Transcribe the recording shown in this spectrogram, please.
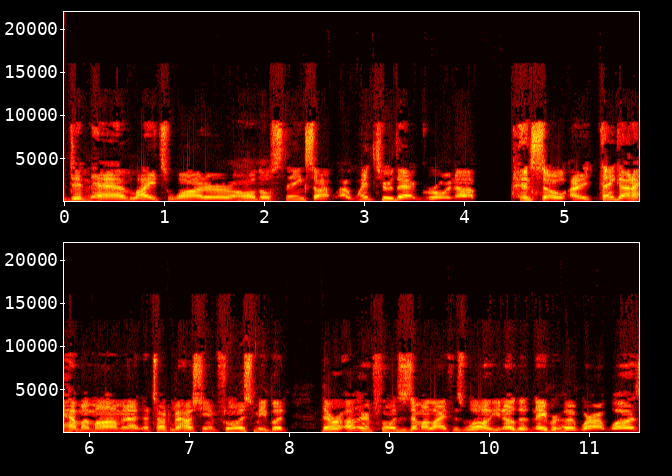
didn't have lights, water, all mm. those things. So I, I, went through that growing up. And so I thank God I had my mom and I, I talked about how she influenced me, but there were other influences in my life as well. You know, the neighborhood where I was,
